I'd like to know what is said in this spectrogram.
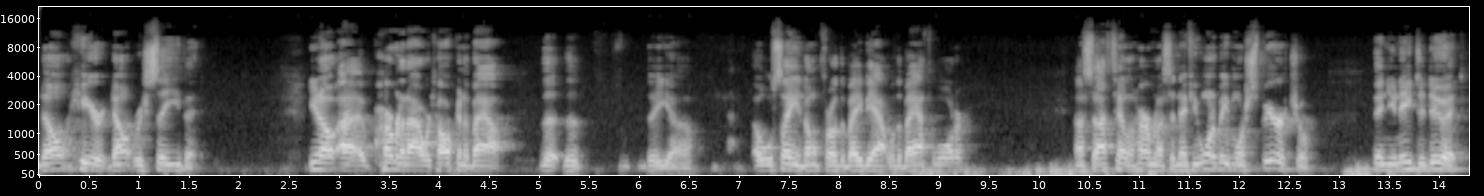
Don't hear it. Don't receive it. You know, uh, Herman and I were talking about the the the uh, old saying, "Don't throw the baby out with the bathwater." I said, I was telling Herman, I said, now if you want to be more spiritual, then you need to do it.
